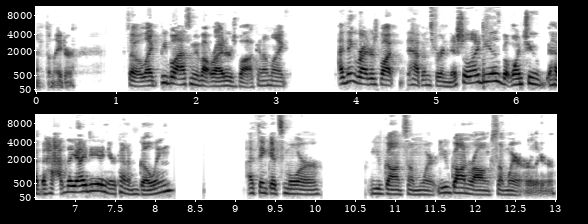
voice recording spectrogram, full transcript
happen later. So, like, people ask me about writer's block, and I'm like, I think writer's block happens for initial ideas, but once you have had the idea and you're kind of going, I think it's more you've gone somewhere, you've gone wrong somewhere earlier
